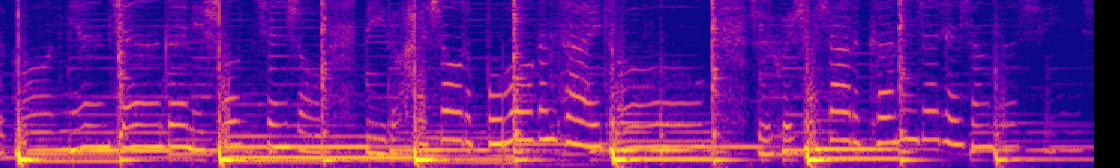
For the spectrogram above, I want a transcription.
在过年前跟你手牵手，你都害羞的不敢抬头，只会傻傻的看着天上的星星。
